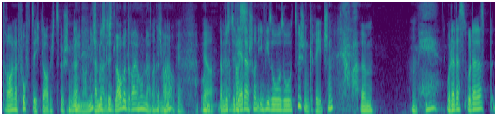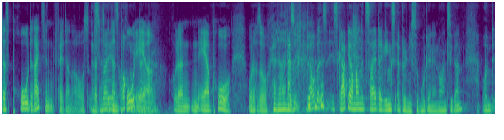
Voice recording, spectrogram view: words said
350, glaube ich, zwischen. Ne? Nee, noch nicht da müsste. Ich glaube 300, genau. Mal, okay. ja, da müsste was, der da schon irgendwie so, so zwischengrätschen. Ja, aber ähm, hm. Hä? Oder das, oder das, das Pro 13 fällt dann raus. Oder das, das wird dann Pro Air. Oder ein Air Pro oder so, keine Ahnung. Also ich glaube, es, es gab ja mal eine Zeit, da ging es Apple nicht so gut in den 90ern. Und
